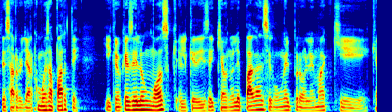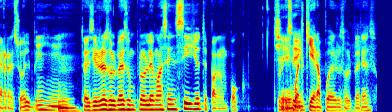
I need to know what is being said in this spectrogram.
desarrollar como esa parte. Y creo que es Elon Musk el que dice que a uno le pagan según el problema que, que resuelve. Entonces, si resuelves un problema sencillo, te pagan poco. Porque cualquiera puede resolver eso.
